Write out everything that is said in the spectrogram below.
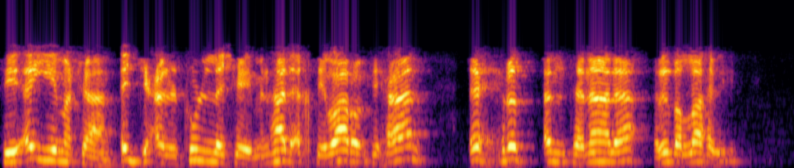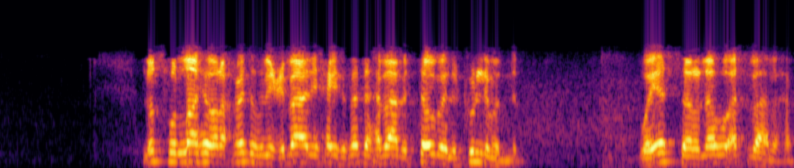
في أي مكان اجعل كل شيء من هذا اختبار وامتحان احرص أن تنال رضا الله به. لطف الله ورحمته بعباده حيث فتح باب التوبة لكل مذنب ويسر له أسبابها.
